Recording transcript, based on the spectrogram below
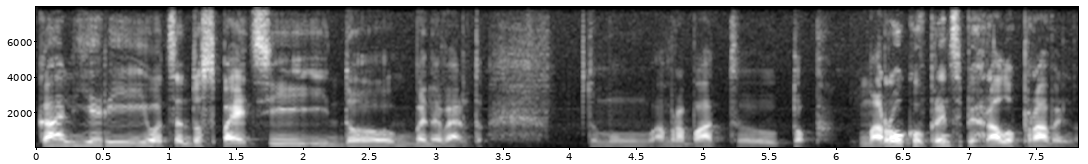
Кальєрі, і оце до Спеції і до Беневенто. Тому Амрабат е, топ. Марокко, в принципі, грало правильно.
